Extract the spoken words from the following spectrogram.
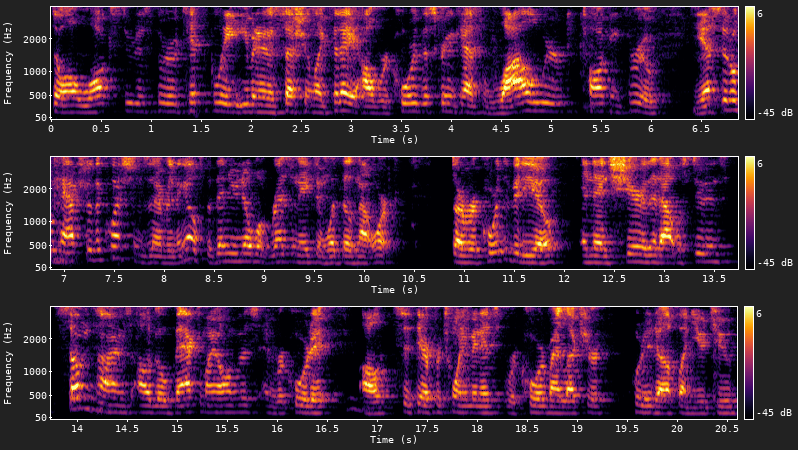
So I'll walk students through, typically, even in a session like today, I'll record the screencast while we're talking through. Yes, it'll capture the questions and everything else, but then you know what resonates and what does not work. So I record the video and then share that out with students. Sometimes I'll go back to my office and record it. I'll sit there for 20 minutes, record my lecture, put it up on YouTube,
